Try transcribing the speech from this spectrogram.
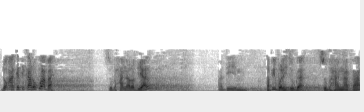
Doa ketika ruku apa? Subhana rabbiyal adim. Tapi boleh juga subhanaka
